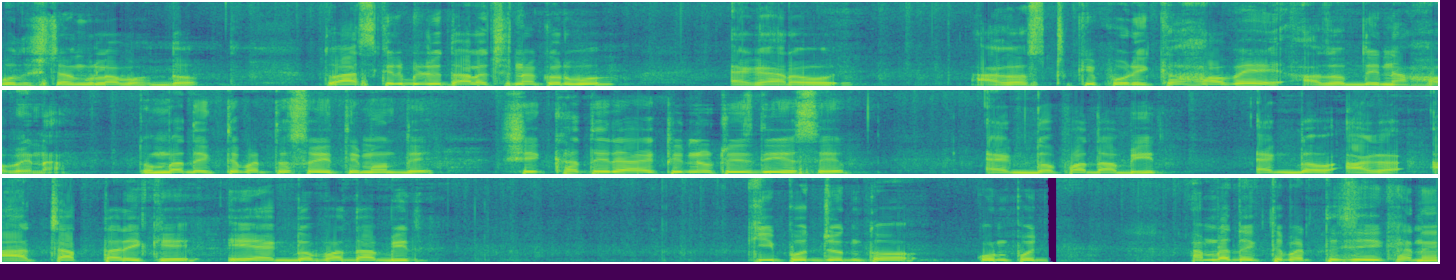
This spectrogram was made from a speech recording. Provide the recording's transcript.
প্রতিষ্ঠানগুলো বদ্ধ। তো আজকের ভিডিওতে আলোচনা করব, এগারো আগস্ট কি পরীক্ষা হবে? আজ অবধি না, হবে না। তোমরা দেখতে পারতেছো ইতিমধ্যে শিক্ষার্থীরা একটি নোটিশ দিয়েছে, এক দফা দাবির, এক আজ চার তারিখে এই এক দফা দাবির কি পর্যন্ত, কোন পর্যন্ত আমরা দেখতে পারতেছি এখানে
